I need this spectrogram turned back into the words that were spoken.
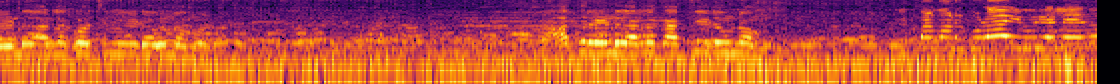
రెండు గంటలకు వచ్చి ఇక్కడ మేడం. రాత్రి రెండు గంటలకు వచ్చి ఇక్కడ ఉన్నాము ఇప్పటి వరకు కూడా యూరియా లేదు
